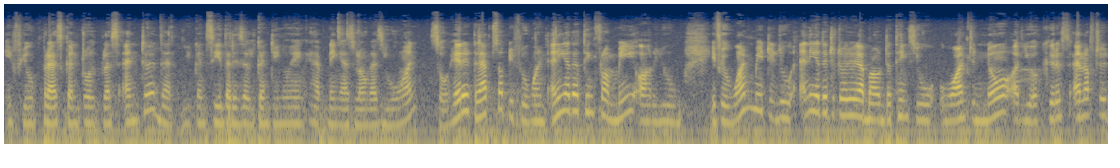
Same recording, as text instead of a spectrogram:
If you press ctrl plus enter then you can see the result continuing happening as long as you want. So here it wraps up. If you want any other thing from me or you if you want me to do any other tutorial about the things you want to know or you are curious enough to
